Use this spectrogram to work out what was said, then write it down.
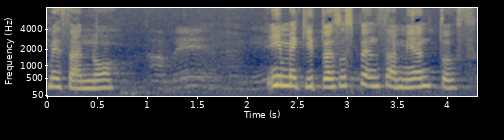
me sanó y me quitó esos pensamientos.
